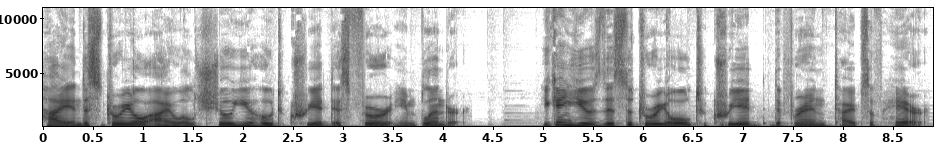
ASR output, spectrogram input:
Hi, in this tutorial I will show you how to create this fur in Blender. You can use this tutorial to create different types of hair.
